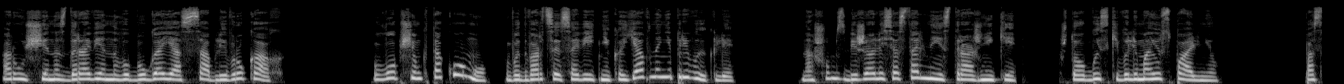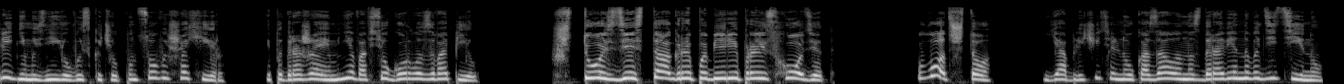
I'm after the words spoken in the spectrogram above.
орущая на здоровенного бугая с саблей в руках, в общем, к такому во дворце советника явно не привыкли. На шум сбежались остальные стражники, что обыскивали мою спальню. Последним из нее выскочил пунцовый шахир и, подражая мне, во все горло завопил. «Что здесь, тагры побери, происходит?» «Вот что!» Я обличительно указала на здоровенного детину,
